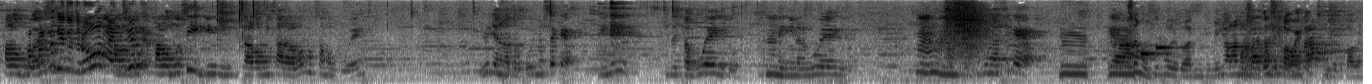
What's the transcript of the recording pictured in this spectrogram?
kalau gue makannya sih gitu tuh doang kalau anjir gue- kalau gue sih gini kalau misalnya lo mau sama gue ini jangan ngatur gue maksudnya kayak ini cita-cita gue gitu Hmm. keinginan gue gitu hmm, hmm. itu nggak sih kayak ya bisa nggak sih kalau gini Jangan Maksud membatasi buka WA kontrak. sambil buka WA.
